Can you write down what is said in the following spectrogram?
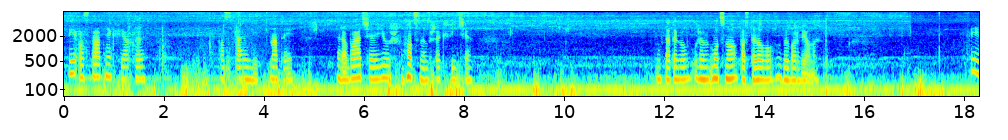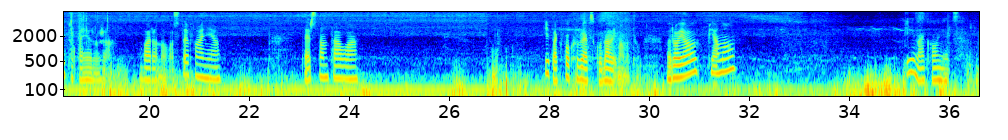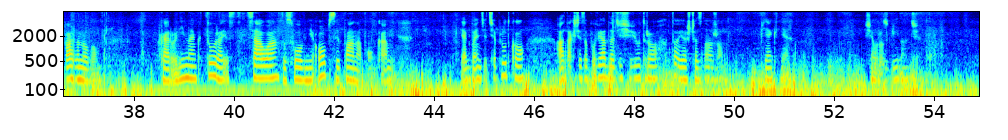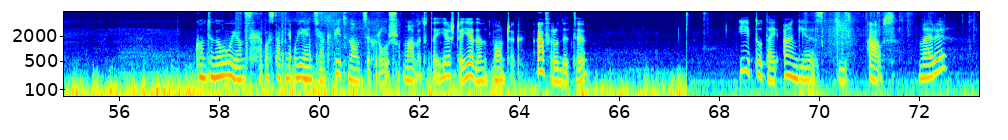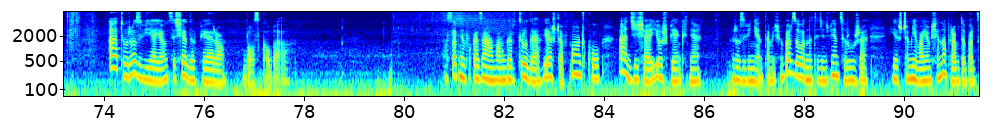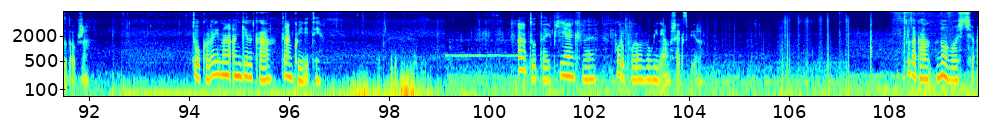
I ostatnie kwiaty pastelni na tej rabacie już w mocnym przekwicie. Dlatego, że mocno pastelowo wybarwione. I tutaj róża baronowa Stefania też stąpała. I tak po królewsku dalej mamy tu Royal Piano. I na koniec baronową Karolinę, która jest cała dosłownie obsypana pąkami. Jak będzie cieplutko, a tak się zapowiada dziś jutro, to jeszcze zdążą pięknie się rozwinąć. Kontynuując ostatnie ujęcia kwitnących róż, mamy tutaj jeszcze jeden pączek Afrodyty. I tutaj angielski Aus Mary, a tu rozwijający się dopiero Boskobel. Ostatnio pokazałam Wam Gertrudę jeszcze w pączku, a dzisiaj już pięknie rozwinięta. Mieliśmy bardzo ładny tydzień, więc róże jeszcze miewają się naprawdę bardzo dobrze. Tu kolejna angielka Tranquility. A tutaj piękny, purpurowy William Shakespeare. Tu taka nowość e,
